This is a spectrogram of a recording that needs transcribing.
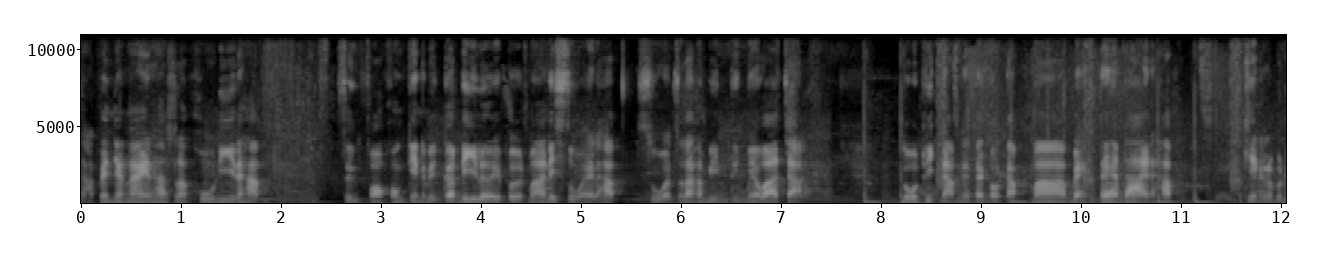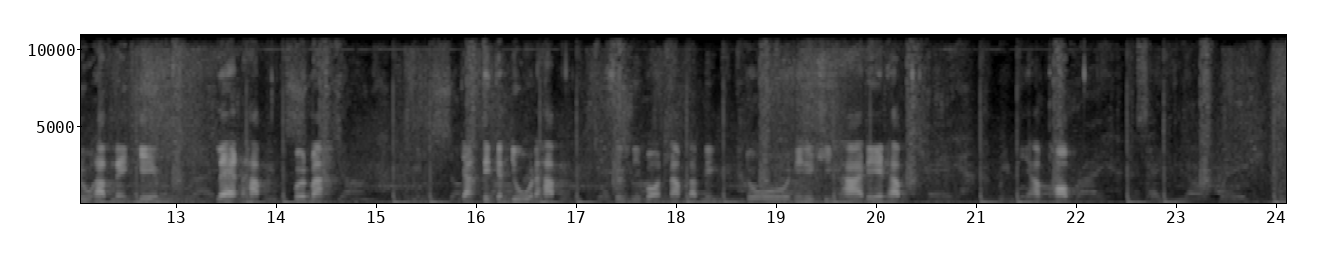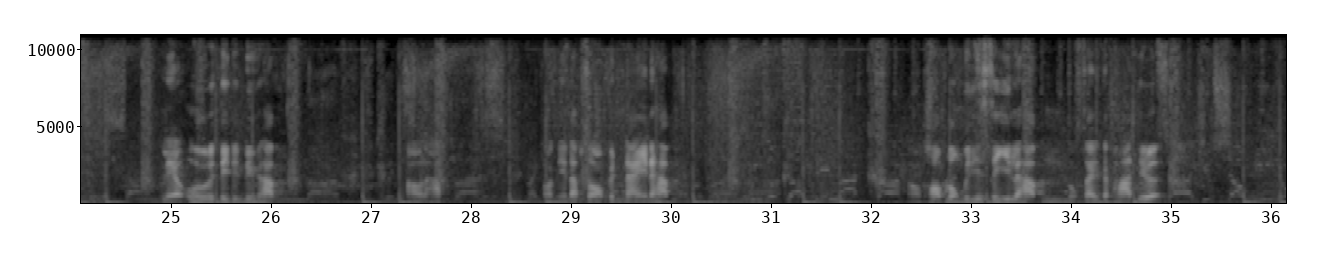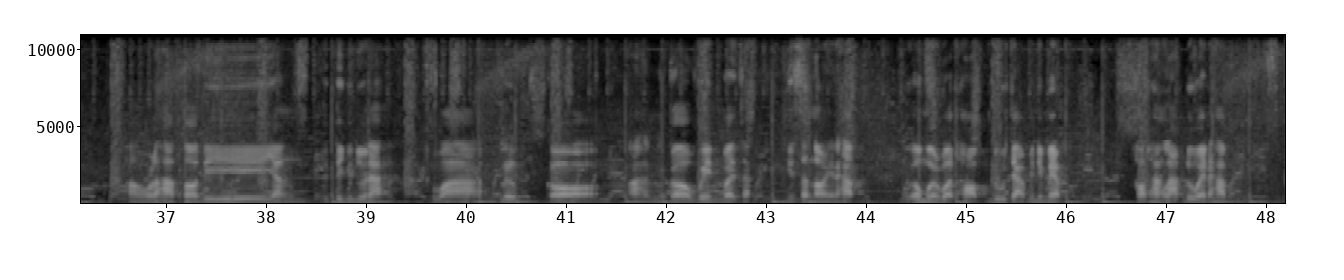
จะเป็นยังไงนะครับสำหรับคู่นี้นะครับ ซึ่งฟอร์มของเกนเดบิดก็ดีเลย เปิดมาได้สวยแล้วครับ ส่วนสตาร์คัมบินถึงแม้ว่าจะโดนพลิกนำเนี่ยแต่ก็กลับมาแบ่งแต้มได้นะครับ อเคเดี๋ยวเรามาดูครับในเกมแรกนะครับ เปิดมา อยากติดกันอยู่นะครับ ซึ่งมีบอลนำอันดับหนึ่งโดยนิติคิงฮาเดสครับนี่ครับท็อปแล้วเออติดนิดนึงครับ เอาละครับ ตอนนี้ดับ 2 เป็นไนท์นะครับ เอาท็อปลงไปที่ 4 แล้วครับสงสัยจะพลาดเยอะ เอาละครับ ตอนนี้ยังติดๆกันอยู่นะ แต่ว่าเริ่มก็อ่านก็เว้นไว้สักนิดสักหน่อยนะครับก็เหมือนว่าท็อปดูจากมินิแมปเข้าทางลัดด้วยนะครับ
